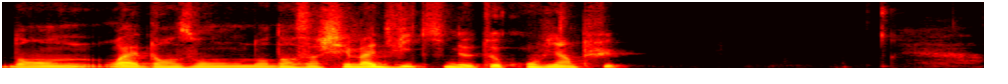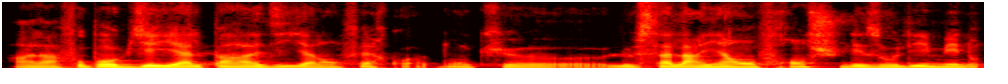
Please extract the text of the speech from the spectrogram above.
dans ouais, dans dans un schéma de vie qui ne te convient plus. Voilà, faut pas oublier, il y a le paradis, il y a l'enfer, quoi. Donc le salariat en France, je suis désolée, mais non.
